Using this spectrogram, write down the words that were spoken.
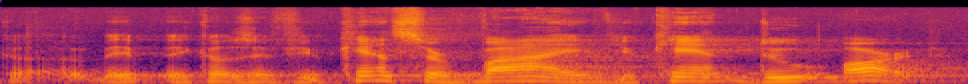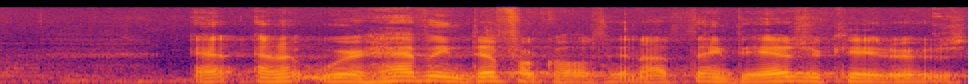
Because if you can't survive, you can't do art. And, and we're having difficulty, and I think the educators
